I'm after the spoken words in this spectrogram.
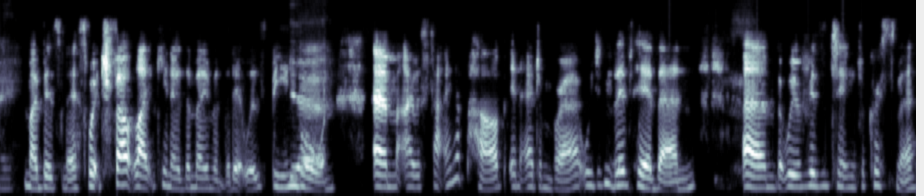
Okay. my business which felt like you know the moment that it was being Yeah. born. Um I was sat in a pub in Edinburgh. We didn't live here then um but we were visiting for Christmas.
